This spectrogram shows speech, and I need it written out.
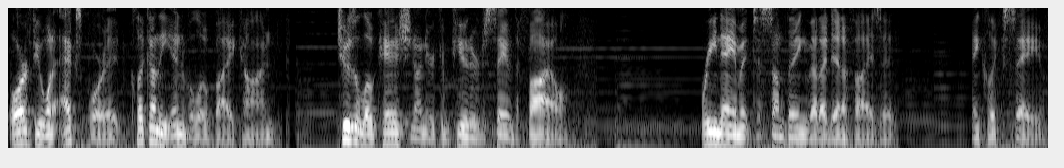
or if you want to export it, click on the envelope icon, choose a location on your computer to save the file, rename it to something that identifies it, and click Save.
